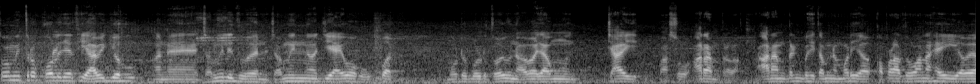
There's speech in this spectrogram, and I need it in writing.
તો મિત્રો કોલેજેથી આવી ગયો હું અને જમી લીધું અને જમીન હજી આવ્યો હું ઉપર. મોટું મોટું ધોયું ને હવે જ હું જાય પાછો આરામ કરવા. આરામ કરીને પછી તમને મળી કપડાં ધોવાના છે ઈ હવે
